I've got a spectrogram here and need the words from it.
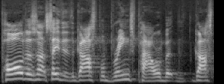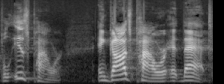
Paul does not say that the gospel brings power, but the gospel is power. And God's power at that.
